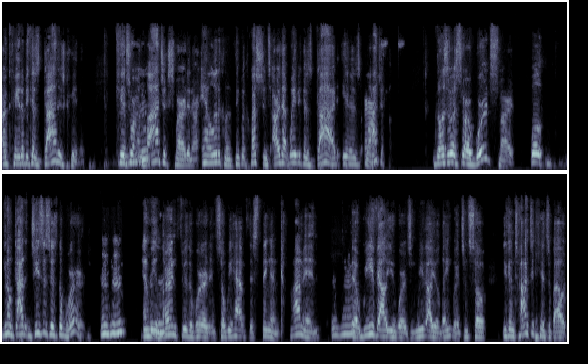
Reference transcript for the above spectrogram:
are creative because God is creative. Kids who are mm-hmm. logic smart and are analytical and think with questions are that way because God is logical. Those of us who are word smart, well, you know, God, Jesus is the word. Mm-hmm. And we mm-hmm. learn through the word. And so we have this thing in common mm-hmm. that we value words and we value language. And so you can talk to kids about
